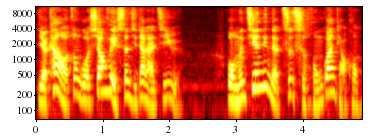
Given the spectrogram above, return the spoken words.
也看好中国消费升级带来的机遇。我们坚定的支持宏观调控，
